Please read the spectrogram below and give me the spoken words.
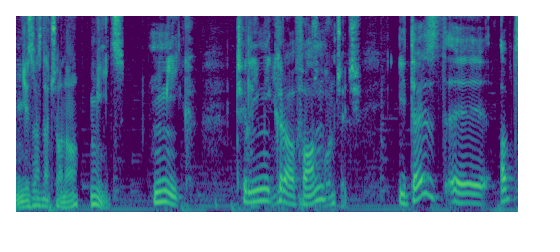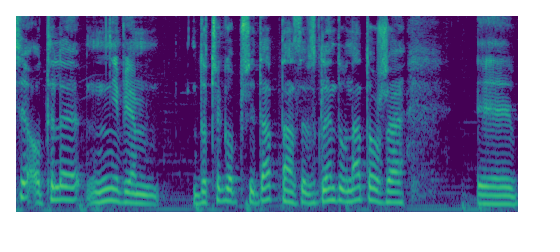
Nie zaznaczono. Nic. Mik, czyli mikrofon. Włączyć. I to jest y, opcja o tyle, nie wiem, do czego przydatna, ze względu na to, że y,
